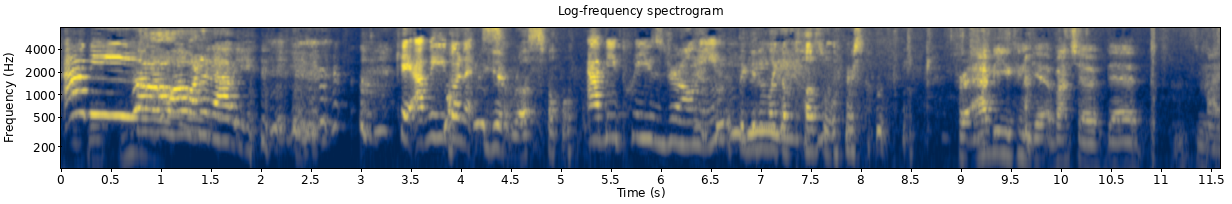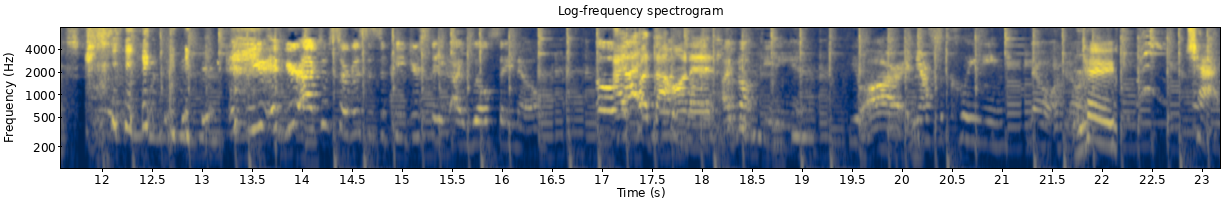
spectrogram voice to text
Abby. No, I wanted Abby. Okay, Abby, you go Why we next. get Russell Abby, please draw me. to get him like a puzzle or something. For Abby, you can get a bunch of dead mice. If you if your active service is to feed your steak, I will say no. Oh, I put that on it. I'm not feeding it. You are, and you're also cleaning. No, I'm not. Okay, Chat.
